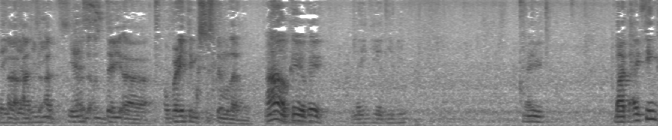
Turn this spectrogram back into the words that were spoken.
Lady Uh, at, at, yes. the uh, operating system level. Ah, okay, okay. Lady ADB. Maybe. But I think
